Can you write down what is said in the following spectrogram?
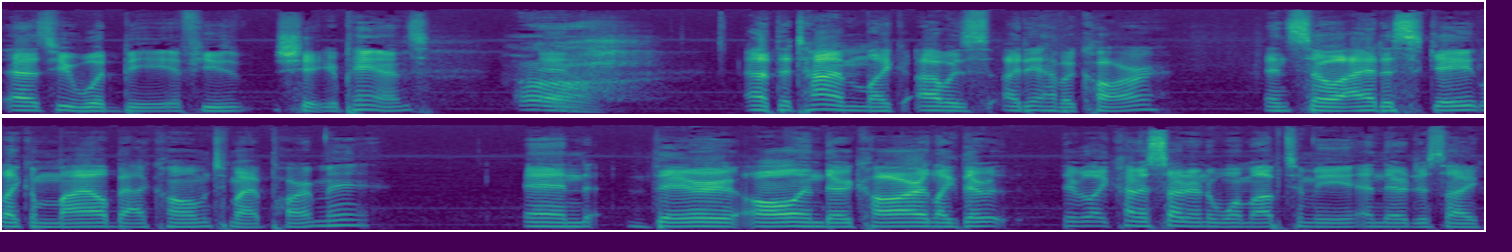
as you would be if you shit your pants. And at the time, like I was, I didn't have a car, and so I had to skate like a mile back home to my apartment. And they're all in their car, like they're they were like kind of starting to warm up to me, and they're just like,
